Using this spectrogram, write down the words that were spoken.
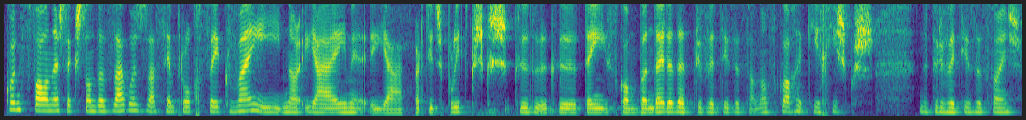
quando se fala nesta questão das águas, há sempre um receio que vem e, e, há, e há, partidos políticos que, que, que, têm isso como bandeira da privatização. Não se corre aqui riscos de privatizações?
